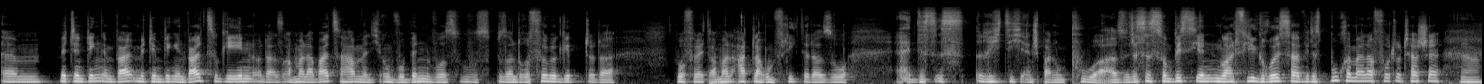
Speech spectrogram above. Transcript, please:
ähm, mit dem Ding im Wald, mit dem Ding in den Wald zu gehen oder es auch mal dabei zu haben, wenn ich irgendwo bin, wo es, wo es besondere Vögel gibt oder wo vielleicht auch mal ein Adler rumfliegt oder so. Äh, das ist richtig Entspannung pur. Also das ist so ein bisschen nur halt viel größer wie das Buch in meiner Fototasche. Ja.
